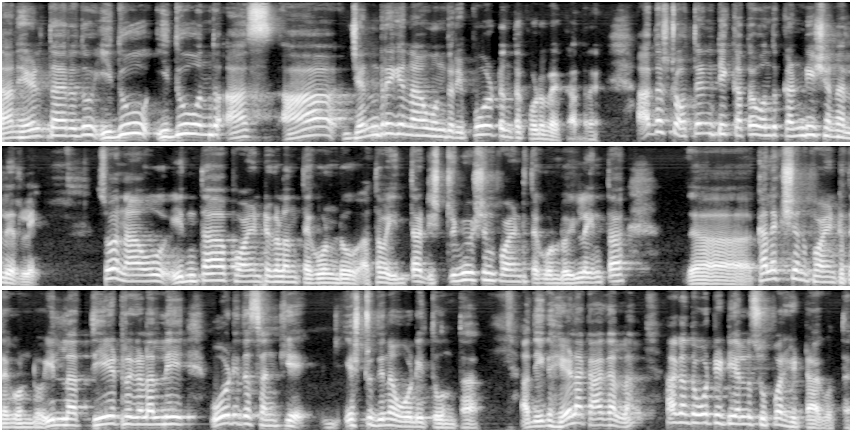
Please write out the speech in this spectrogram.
ನಾನು ಹೇಳ್ತಾ ಇರೋದು ಇದು ಇದು ಒಂದು ಆ ಆ ಜನರಿಗೆ ನಾವು ಒಂದು ರಿಪೋರ್ಟ್ ಅಂತ ಕೊಡಬೇಕಾದ್ರೆ ಆದಷ್ಟು ಅಥೆಂಟಿಕ್ ಅಥವಾ ಒಂದು ಕಂಡೀಷನ್ ಅಲ್ಲಿ ಇರಲಿ ಸೊ ನಾವು ಇಂಥ ಪಾಯಿಂಟ್ಗಳನ್ನು ತಗೊಂಡು ಅಥವಾ ಇಂಥ ಡಿಸ್ಟ್ರಿಬ್ಯೂಷನ್ ಪಾಯಿಂಟ್ ತಗೊಂಡು ಇಲ್ಲ ಇಂಥ ಕಲೆಕ್ಷನ್ ಪಾಯಿಂಟ್ ತಗೊಂಡು ಇಲ್ಲ ಥಿಯೇಟ್ರ್ಗಳಲ್ಲಿ ಓಡಿದ ಸಂಖ್ಯೆ ಎಷ್ಟು ದಿನ ಓಡಿತು ಅಂತ, ಅದೀಗ ಹೇಳೋಕ್ಕಾಗಲ್ಲ. ಹಾಗಂತ ಓ ಟಿ ಟಿಯಲ್ಲೂ ಸೂಪರ್ ಹಿಟ್ ಆಗುತ್ತೆ.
